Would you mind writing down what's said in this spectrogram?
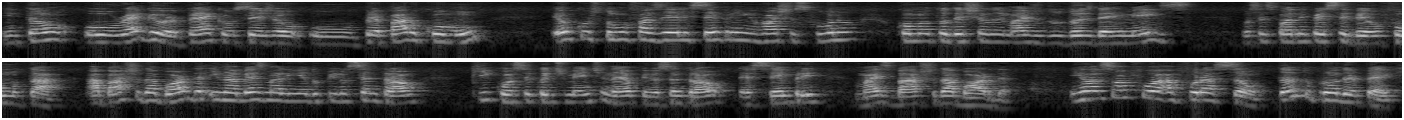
então o regular pack, ou seja, o, o preparo comum, eu costumo fazer ele sempre em roches funnel, como eu estou deixando a imagem dos dois BR Maids, vocês podem perceber o fumo está abaixo da borda e na mesma linha do pino central, que consequentemente né, o pino central é sempre mais baixo da borda. Em relação à furação, tanto para o underpack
